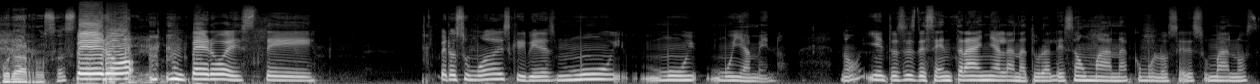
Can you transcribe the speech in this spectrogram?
Fuera rosas. Pero, pero este, pero su modo de escribir es muy, muy, muy ameno, ¿no? Y entonces desentraña la naturaleza humana, como los seres humanos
